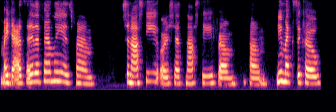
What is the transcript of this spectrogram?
my dad's side of the family is from Sanostee or Seth Nasti from um, New Mexico.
